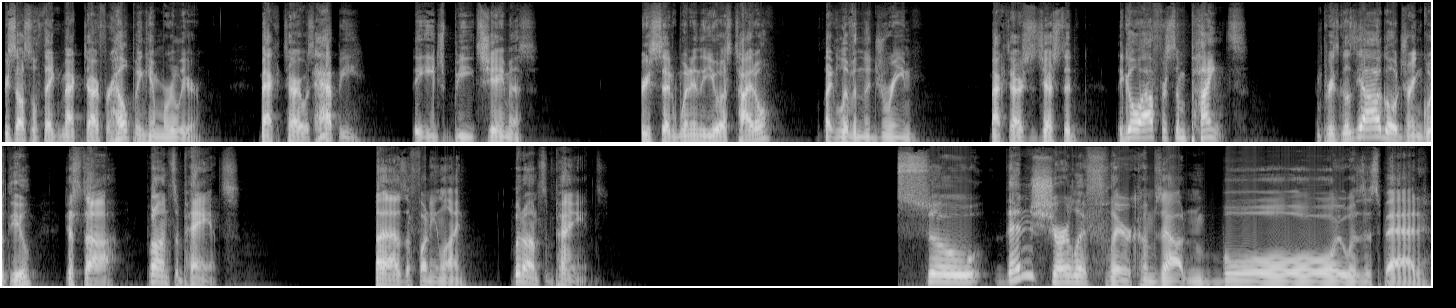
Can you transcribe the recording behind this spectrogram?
Priest also thanked McIntyre for helping him earlier. McIntyre was happy they each beat Sheamus. Priest said winning the U.S. title was like living the dream. McIntyre suggested they go out for some pints. And Priest goes, Yeah, I'll go drink with you. Just uh, put on some pants. Uh, that was a funny line. Put on some pants. So then Charlotte Flair comes out, and boy, was this bad.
